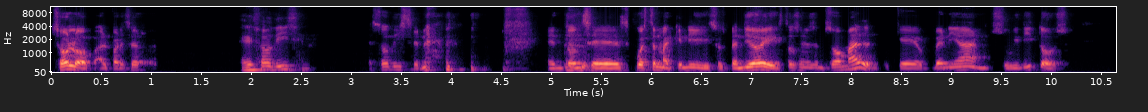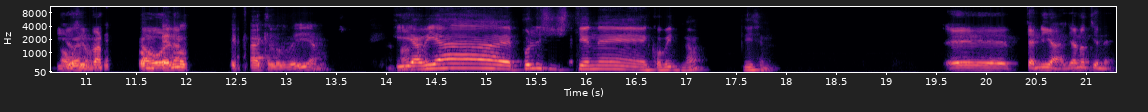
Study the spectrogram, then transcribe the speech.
Solo, al parecer. Eso dicen. Eso dicen. Entonces, Weston McKinney suspendió y Estados Unidos empezó mal, que venían subiditos. Y Ah, bueno, cada que los veíamos. Y había, eh, Pulisic tiene COVID, ¿no? Dicen. Eh, tenía, ya no tiene.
